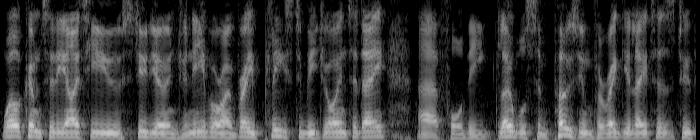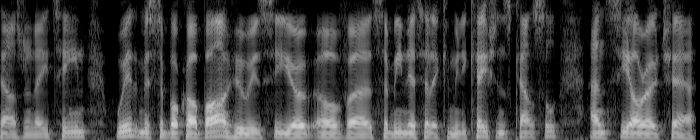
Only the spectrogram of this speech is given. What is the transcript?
Welcome to the ITU studio in Geneva. I'm very pleased to be joined today uh, for the Global Symposium for Regulators 2018 with Mr. Bocar Ba, who is CEO of uh, SAMENA Telecommunications Council and CRO Chair.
